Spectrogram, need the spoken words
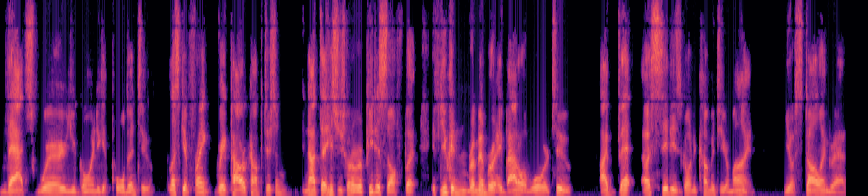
that's where you're going to get pulled into. Let's get frank great power competition. Not that history is going to repeat itself, but if you can remember a battle of World War II, I bet a city is going to come into your mind. You know, Stalingrad,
